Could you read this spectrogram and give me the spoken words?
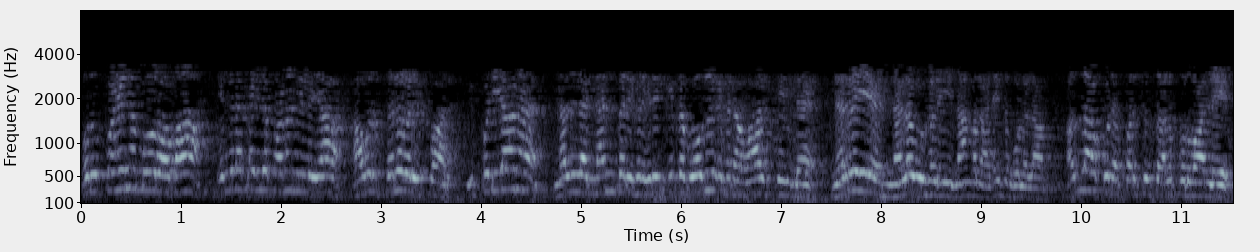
ஒரு பயணம் போறோமா? எங்கட கையில பணம் இல்லையா? அவர் செலவழிப்பார். இப்படியான நல்ல நண்பர்கள் இருக்கின்ற போது எங்கட வாழ்க்கையில நிறைய நலவுகளை நாங்கள் அடைந்து கொள்ளலாம். அல்லாஹ் கூட பரிசு அனுப்புவாளே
